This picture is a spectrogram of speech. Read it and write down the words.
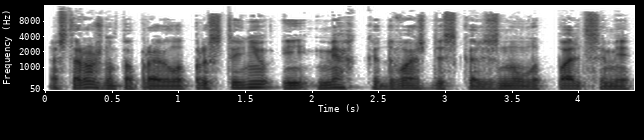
осторожно поправила простыню и мягко дважды скользнула пальцами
